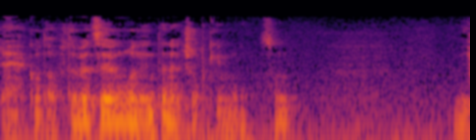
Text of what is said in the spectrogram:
Ja, gut, aber da wird es ja irgendwo einen Internetshop geben, oder? So ein wie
